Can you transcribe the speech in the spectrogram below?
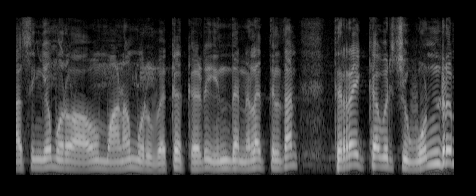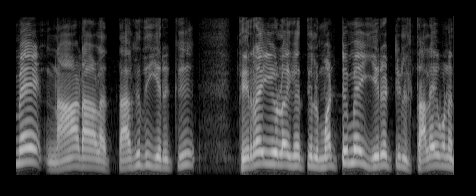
அசிங்கம் ஒரு அவமானம் ஒரு வெக்கக்கேடு இந்த நிலத்தில் தான் திரைக்கவர்ச்சி ஒன்றுமே நாடாள தகுதி இருக்கு. திரையுலகத்தில் மட்டுமே இருட்டில் தலைவனை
